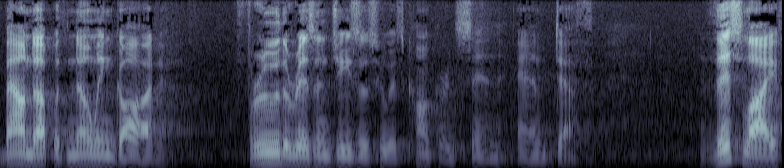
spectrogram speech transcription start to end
bound up with knowing God through the risen Jesus who has conquered sin and death. This life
